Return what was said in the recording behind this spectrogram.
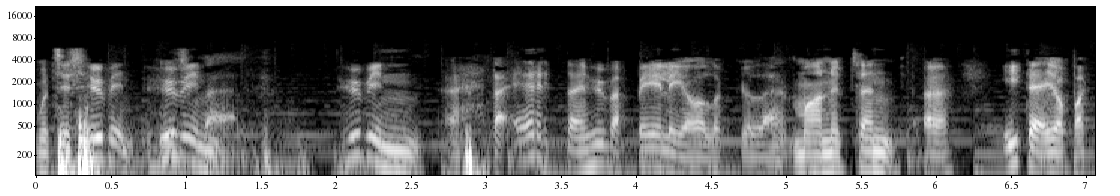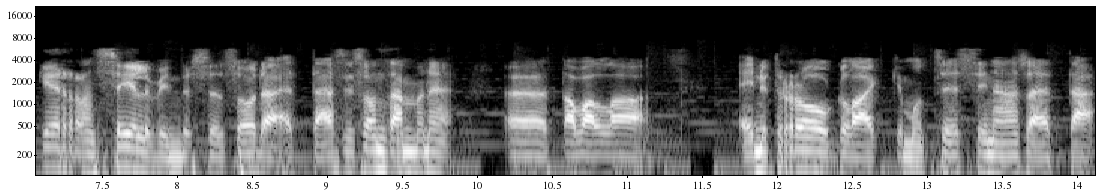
Mut siis hyvin, hyvin, hyvin, äh, tai erittäin hyvä peli on ollut kyllä. Mä oon nyt sen äh, itse jopa kerran selvinnyt sen sodan, että siis on tämmönen äh, tavallaan, ei nyt roguelike, mutta siis sinänsä, että äh,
